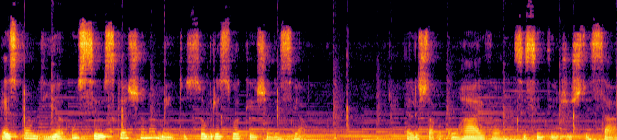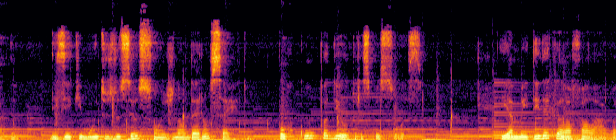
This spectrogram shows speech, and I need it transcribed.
respondia os seus questionamentos sobre a sua queixa inicial. Ela estava com raiva, se sentia injustiçada, dizia que muitos dos seus sonhos não deram certo por culpa de outras pessoas. E à medida que ela falava,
